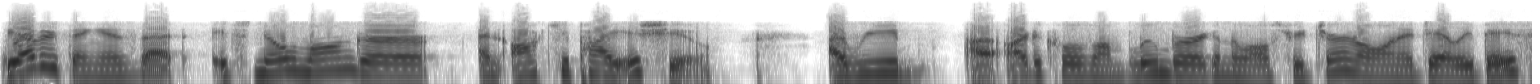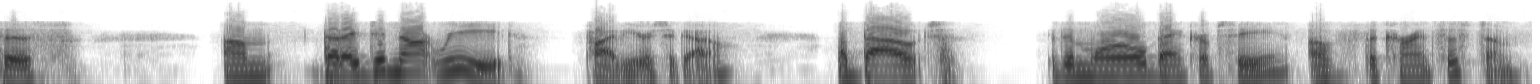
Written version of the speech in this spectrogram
The other thing is that it's no longer an Occupy issue. I read uh, articles on Bloomberg and the Wall Street Journal on a daily basis um, that I did not read five years ago about the moral bankruptcy of the current system.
